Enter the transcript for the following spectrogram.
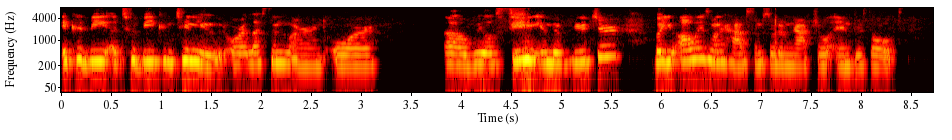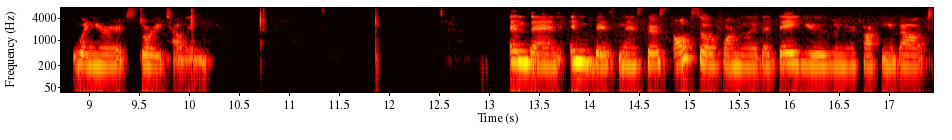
It could be a to be continued or a lesson learned or uh, we'll see in the future, but you always want to have some sort of natural end result when you're storytelling. And then in business, there's also a formula that they use when you're talking about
